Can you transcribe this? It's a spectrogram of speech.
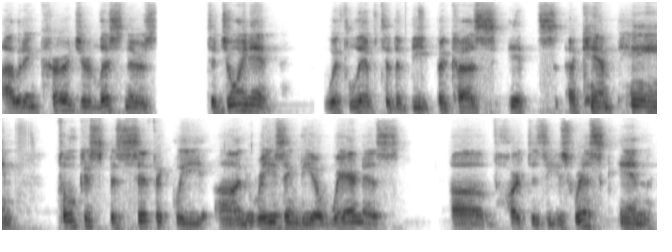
I would encourage your listeners to join in with Live to the Beat because it's a campaign focused specifically on raising the awareness of heart disease risk in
